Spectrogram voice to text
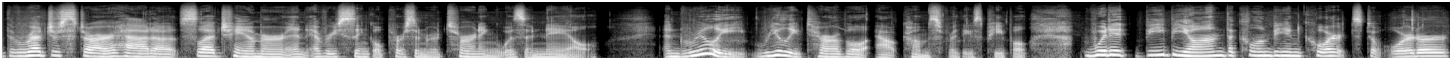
the registrar had a sledgehammer, and every single person returning was a nail. And really, really terrible outcomes for these people. Would it be beyond the Colombian courts to order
